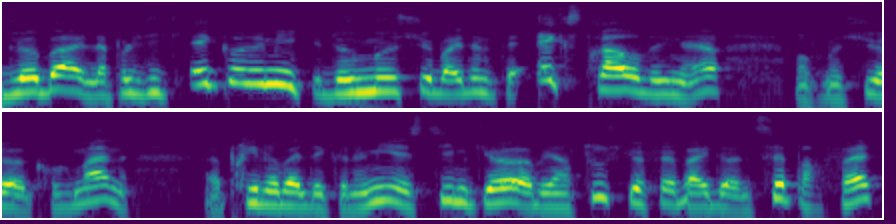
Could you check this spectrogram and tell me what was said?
globale, la politique économique de Monsieur Biden était extraordinaire. Donc Monsieur Krugman, euh, prix Nobel d'économie, estime que eh bien tout ce que fait Biden, c'est parfait.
